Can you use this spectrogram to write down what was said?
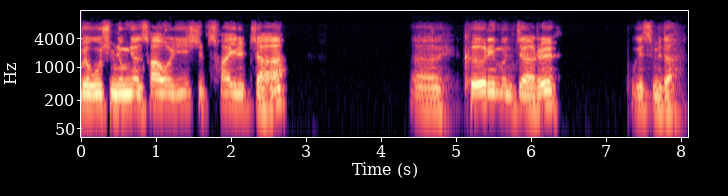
1956년 4월 24일자 어, 거리 문자를 보겠습니다.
